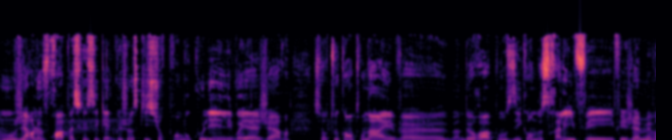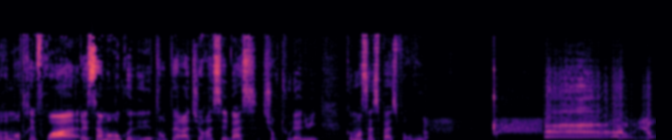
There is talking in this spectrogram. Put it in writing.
on, gère le froid? Parce que c'est quelque chose qui surprend beaucoup les, voyageurs, surtout quand on arrive euh, d'Europe. On se dit qu'en Australie, il fait, fait jamais vraiment très froid. Récemment, on connaît des températures assez basses, surtout la nuit. Comment ça se passe pour vous? Euh, alors, disons,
